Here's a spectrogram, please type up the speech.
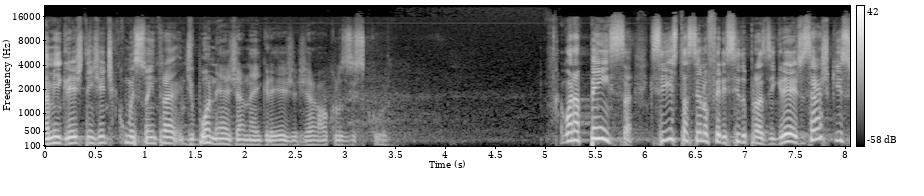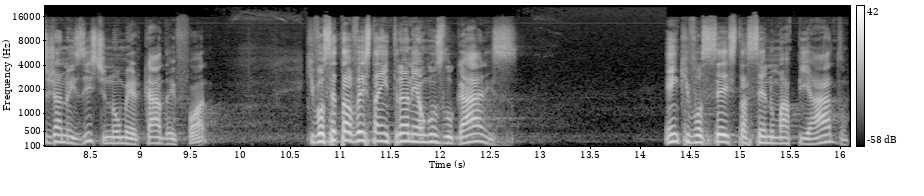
Na minha igreja tem gente que começou a entrar de boné já na igreja, já óculos escuros. Agora pensa, que se isso está sendo oferecido para as igrejas, você acha que isso já não existe no mercado aí fora? Que você talvez está entrando em alguns lugares em que você está sendo mapeado?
